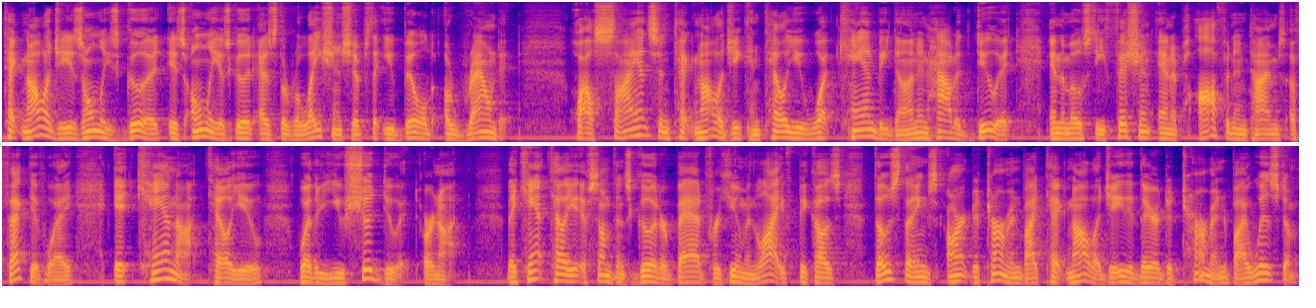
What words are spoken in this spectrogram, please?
technology is only as good is only as good as the relationships that you build around it. While science and technology can tell you what can be done and how to do it in the most efficient and often in times effective way, it cannot tell you whether you should do it or not. They can't tell you if something's good or bad for human life because those things aren't determined by technology, they're determined by wisdom.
